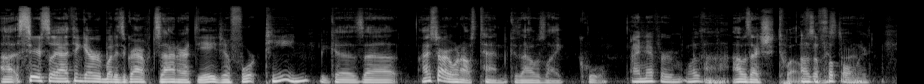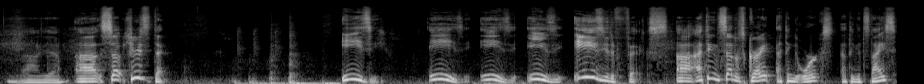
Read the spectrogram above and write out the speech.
uh, seriously, I think everybody's a graphic designer at the age of 14 because uh, I started when I was 10 because I was like, cool. I never was. Uh, I was actually 12. I was a footballer. Oh, yeah. Uh, so here's the thing easy, easy, easy, easy, easy to fix. Uh, I think the setup's great. I think it works. I think it's nice.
